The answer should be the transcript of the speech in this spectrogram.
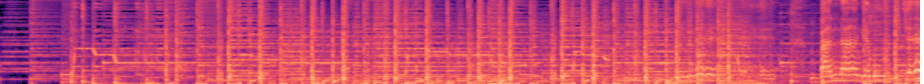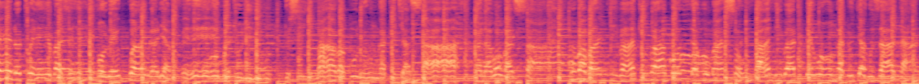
bannange mujjeno twebaze olw'eggwanga lyaffe mwe tuli. Tusiima abakulu nga tukyasa nga nabo bassa. Kuba bangi batuvaako dda ku maaso bandibaddewo nga tujaguza ataano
